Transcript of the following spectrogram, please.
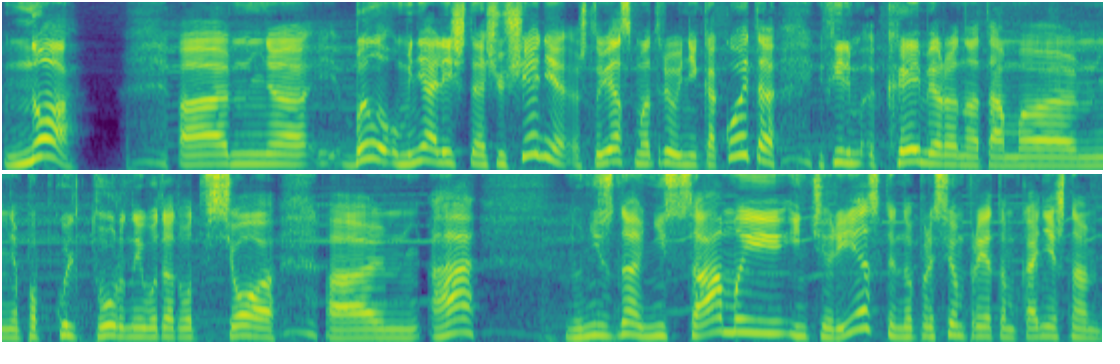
Но м, э, было у меня личное ощущение, что я смотрю не какой-то фильм Кэмерона, там, э, попкультурный, вот это вот все, а, ну, не знаю, не самый интересный, но при всем при этом, конечно,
